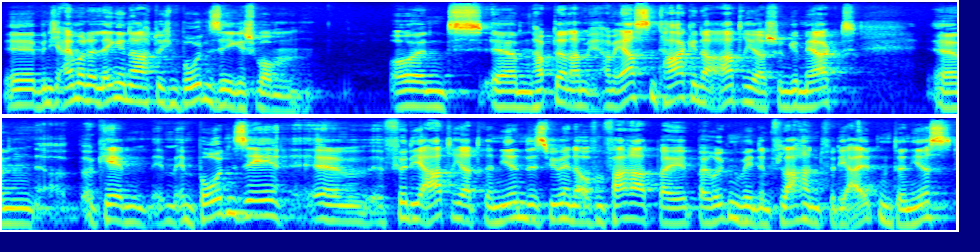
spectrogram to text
äh, bin ich einmal der Länge nach durch den Bodensee geschwommen. Und ähm, habe dann am, am ersten Tag in der Adria schon gemerkt, ähm, okay, im, im Bodensee äh, für die Adria trainieren, das ist wie wenn du auf dem Fahrrad bei, bei Rückenwind im Flachen für die Alpen trainierst.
